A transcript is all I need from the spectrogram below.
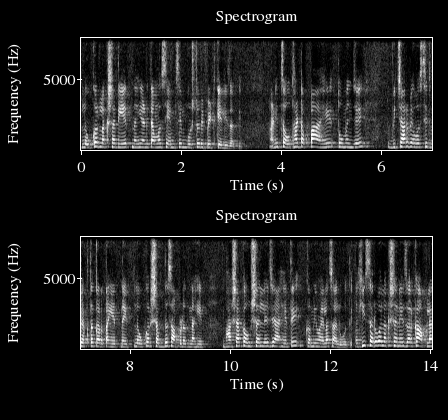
लवकर लक्षात येत नाही आणि त्यामुळे सेम सेम गोष्ट रिपीट केली जाते. आणि चौथा टप्पा आहे तो म्हणजे विचार व्यवस्थित व्यक्त करता येत नाहीत लवकर शब्द सापडत नाहीत. भाषा कौशल्य जे आहे ते कमी व्हायला चालू होते. ही सर्व लक्षणे जर का आपल्या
